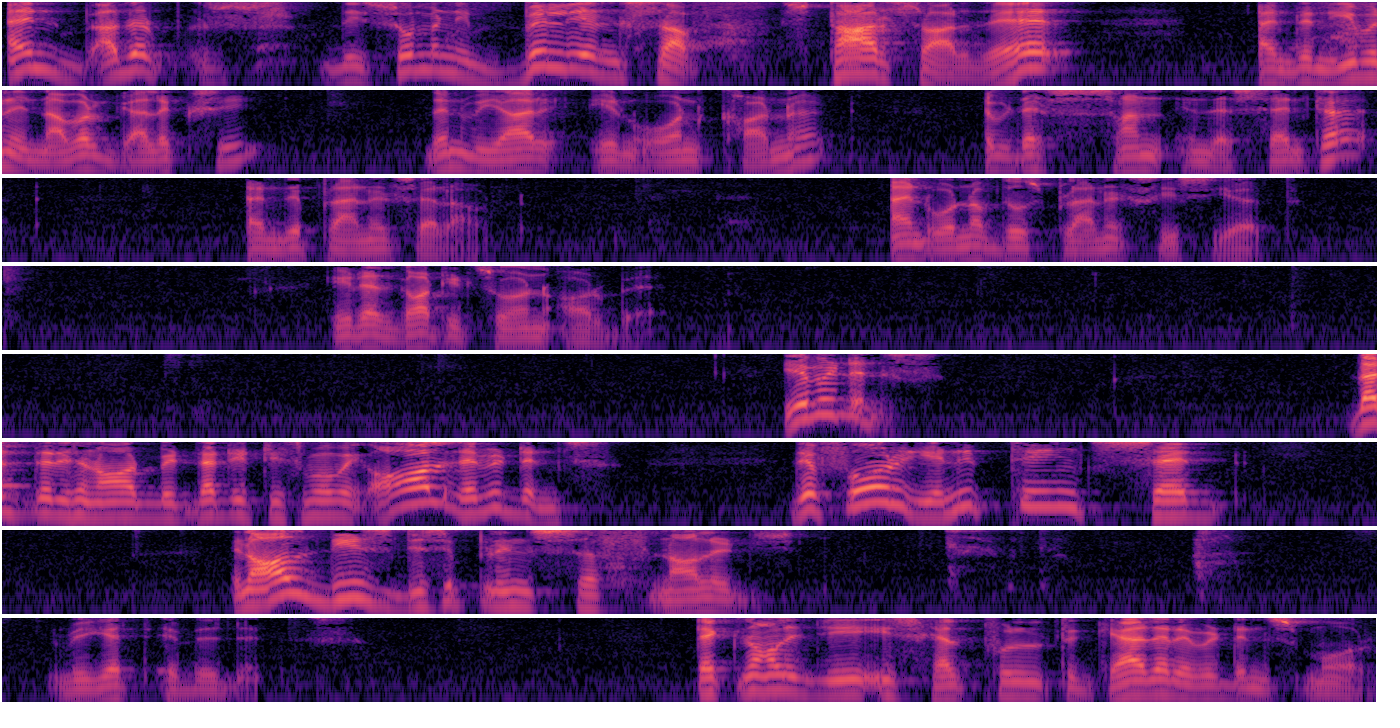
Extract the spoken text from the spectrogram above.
and other the so many billions of stars are there and then even in our galaxy, then we are in one corner with the sun in the center and the planets around. And one of those planets is Earth. It has got its own orbit. Evidence that there is an orbit, that it is moving, all evidence. Therefore, anything said in all these disciplines of knowledge, we get evidence. Technology is helpful to gather evidence more.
